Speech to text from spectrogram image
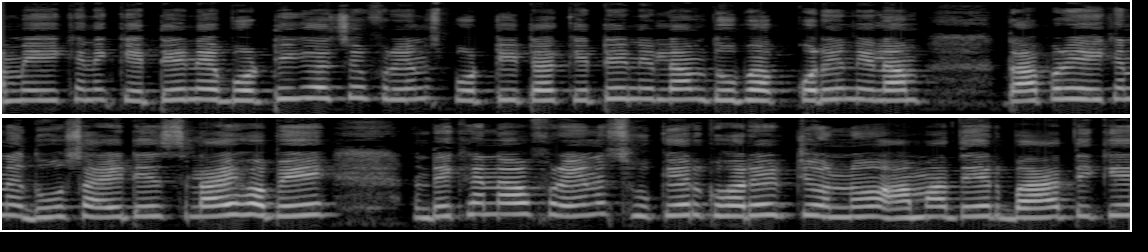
আমি এখানে কেটে নেব, ঠিক আছে ফ্রেন্ডস পট্টিটা কেটে নিলাম, দুভাগ করে নিলাম, তারপরে এখানে দু সাইডে সেলাই হবে। দেখে নাও ফ্রেন্ডস হুকের ঘরের জন্য আমাদের বা দিকে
